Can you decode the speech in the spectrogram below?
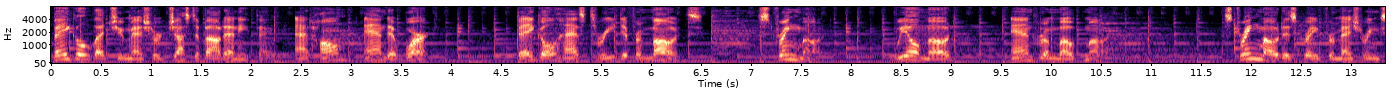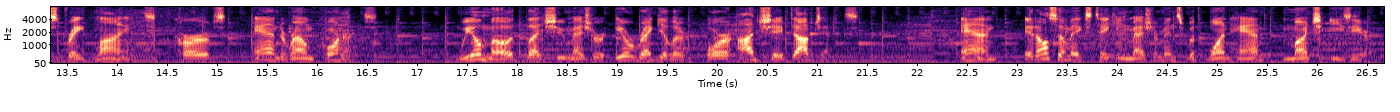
Bagel lets you measure just about anything, at home and at work. Bagel has three different modes, string mode, wheel mode, and remote mode. String mode is great for measuring straight lines, curves, and around corners. Wheel mode lets you measure irregular or odd-shaped objects. And it also makes taking measurements with one hand much easier.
